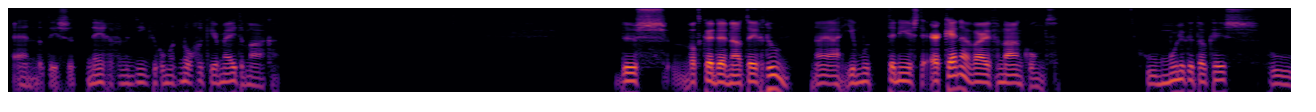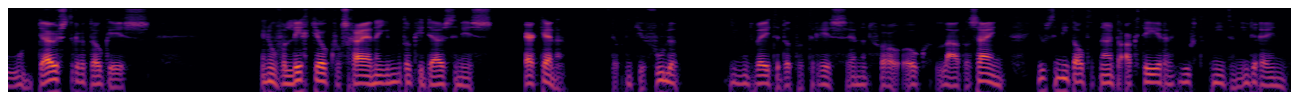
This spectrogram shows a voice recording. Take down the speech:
En dat is het 9 van de 10 keer om het nog een keer mee te maken. Dus wat kun je daar nou tegen doen? Nou ja, je moet ten eerste erkennen waar je vandaan komt. Hoe moeilijk het ook is, hoe duister het ook is. En hoeveel licht je ook wil schijnen, je moet ook je duisternis erkennen. Dat moet je voelen. Je moet weten dat het er is en het vooral ook laten zijn. Je hoeft er niet altijd naar te acteren, je hoeft het niet aan iedereen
